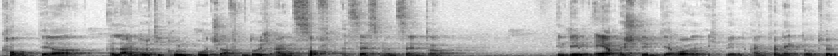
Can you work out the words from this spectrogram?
kommt der allein durch die Grundbotschaften durch ein Soft Assessment Center, in dem er bestimmt, jawohl, ich bin ein Connector-Typ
